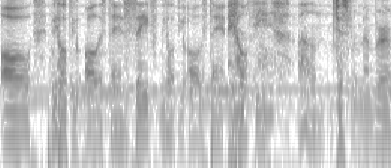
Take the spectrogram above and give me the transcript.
all. We hope you all are staying safe. We hope you all are staying healthy. Um, just remember,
